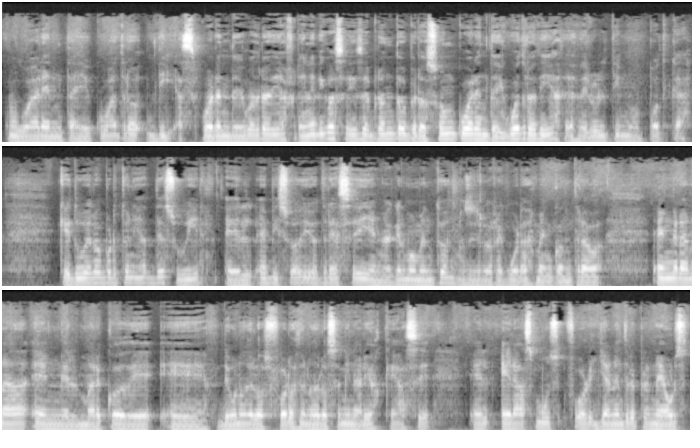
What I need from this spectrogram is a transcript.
44 días. 44 días frenéticos se dice pronto, pero son 44 días desde el último podcast que tuve la oportunidad de subir el episodio 13 y en aquel momento, no sé si lo recuerdas, me encontraba en Granada en el marco de, eh, de uno de los foros, de uno de los seminarios que hace el Erasmus for Young Entrepreneurs,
